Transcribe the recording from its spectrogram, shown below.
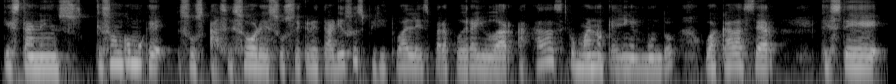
que están en, que son como que sus asesores, sus secretarios espirituales para poder ayudar a cada ser humano que hay en el mundo o a cada ser que esté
